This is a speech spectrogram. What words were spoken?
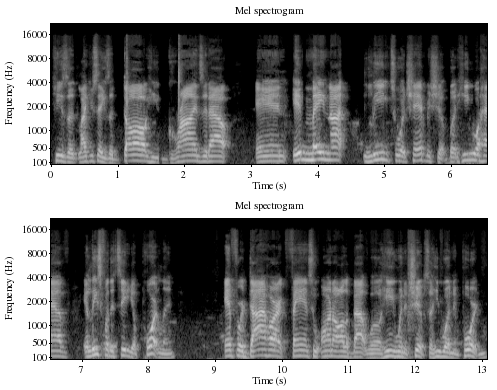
He's a like you say, he's a dog. He grinds it out, and it may not lead to a championship, but he will have at least for the city of Portland, and for diehard fans who aren't all about well, he won a chip, so he wasn't important.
